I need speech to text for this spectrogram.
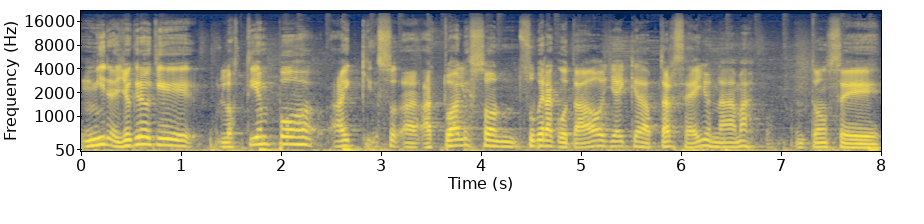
Mira, yo creo que los tiempos hay que, so- actuales son súper acotados y hay que adaptarse a ellos nada más. Entonces,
